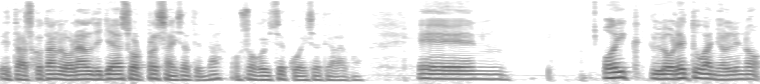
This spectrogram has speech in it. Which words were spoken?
Eta askotan loraldia sorpresa izaten da, oso goizekoa izatealako. En, oik loretu baino leno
